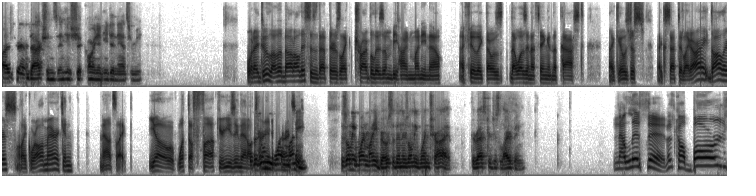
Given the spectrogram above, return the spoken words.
verifies transactions in his shitcoin, and he didn't answer me. What I do love about all this is that there's like tribalism behind money now. I feel like that was that wasn't a thing in the past. Like it was just accepted. Like, all right, dollars. Like we're all American. Now it's like, yo, what the fuck? You're using that Well, there's only alternative one currency. money. There's only one money, bro. So then there's only one tribe. The rest are just larping. now listen, that's called bars.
